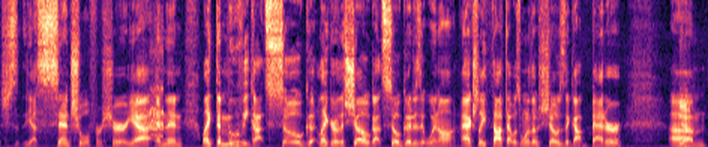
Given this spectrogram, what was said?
She's, yeah, sensual for sure. Yeah, and then like the movie got so good, like or the show got so good as it went on. I actually thought that was one of those shows that got better. Yeah. Um,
